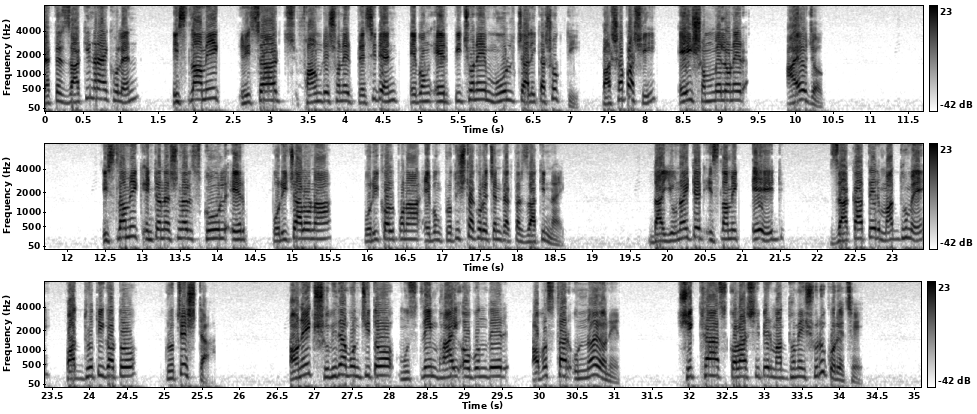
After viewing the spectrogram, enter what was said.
Doctor Zakir Naik হলেন Islamic research ফাউন্ডেশনের president এবং এর পিছনে মূল চালিকা শক্তি। পাশাপাশি এই সম্মেলনের আয়োজক ইসলামিক ইন্টারন্যাশনাল স্কুলের পরিচালনা, পরিকল্পনা এবং প্রতিষ্ঠা করেছেন doctor Zakir Naik. The United Islamic Aid জাকাতের মাধ্যমে পদ্ধতিগত প্রচেষ্টা। অনেক সুবিধাবঞ্চিত মুসলিম ভাই ও বোনদের অবস্থার উন্নয়নের শিক্ষা, স্কলারশিপের মাধ্যমে শুরু করেছে।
